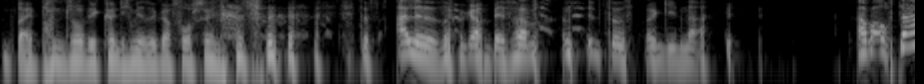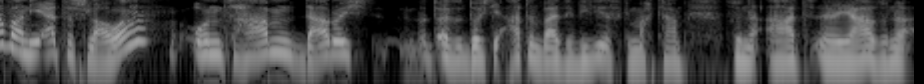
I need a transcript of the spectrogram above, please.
Und bei Bon Jovi könnte ich mir sogar vorstellen, dass, dass alle sogar besser waren als das Original. Aber auch da waren die Ärzte schlauer und haben dadurch, also durch die Art und Weise, wie sie das gemacht haben, so eine Art, äh, ja, so eine,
